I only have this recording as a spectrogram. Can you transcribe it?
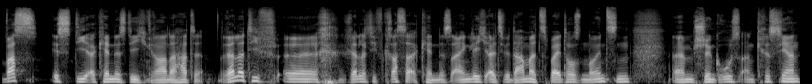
Was ist die Erkenntnis, die ich gerade hatte? Relativ, äh, relativ krasse Erkenntnis eigentlich. Als wir damals 2019, ähm, schönen Gruß an Christian,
